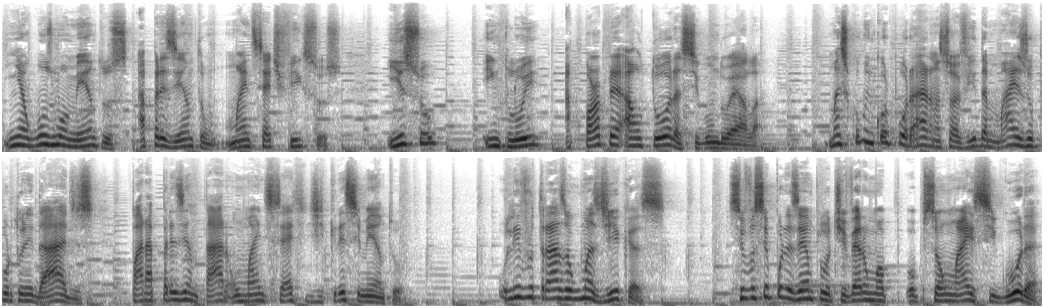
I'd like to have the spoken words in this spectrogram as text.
em alguns momentos apresentam mindset fixos. Isso inclui a própria autora, segundo ela. Mas como incorporar na sua vida mais oportunidades para apresentar um mindset de crescimento? O livro traz algumas dicas. Se você, por exemplo, tiver uma opção mais segura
